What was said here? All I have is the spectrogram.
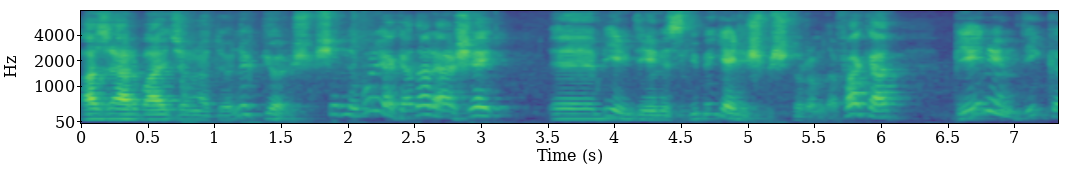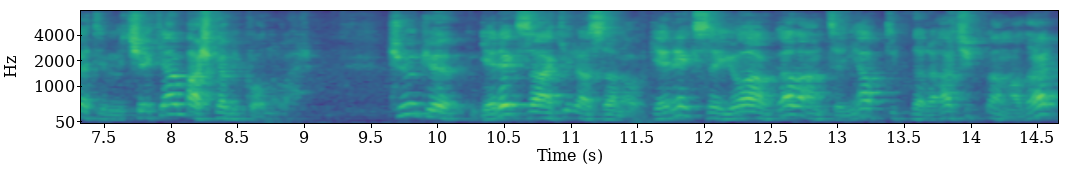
Azerbaycan'a dönük görüş. Şimdi buraya kadar her şey e, bildiğiniz gibi gelişmiş durumda. Fakat benim dikkatimi çeken başka bir konu var. Çünkü gerek Zakir Hasanov gerekse Yoav Galant'ın yaptıkları açıklamalar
